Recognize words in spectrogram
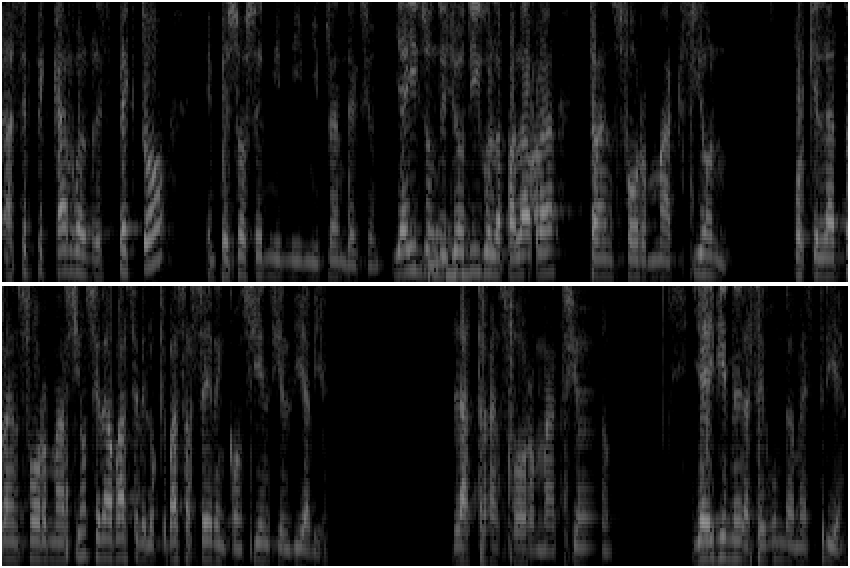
hacerte cargo al respecto, empezó a ser mi, mi- mi plan de acción. Y ahí es donde yo digo la palabra transformación, porque la transformación se da a base de lo que vas a hacer en conciencia el día a día. La transformación. Y ahí viene la segunda maestría.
